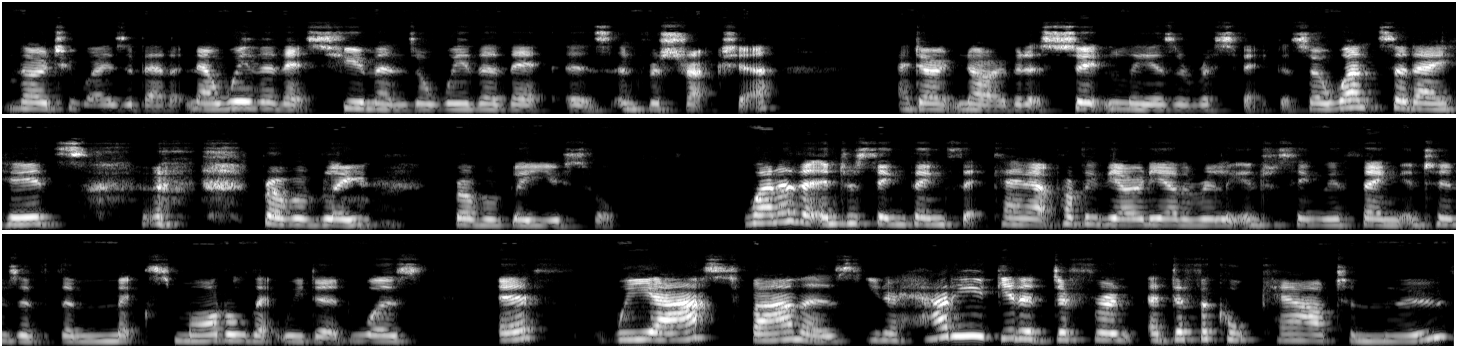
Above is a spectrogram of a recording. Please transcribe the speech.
no two ways about it. Now, whether that's humans or whether that is infrastructure, I don't know, but it certainly is a risk factor. So once a day herds probably probably useful. One of the interesting things that came out, probably the only other really interesting thing in terms of the mixed model that we did was if we asked farmers, you know, how do you get a different a difficult cow to move?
